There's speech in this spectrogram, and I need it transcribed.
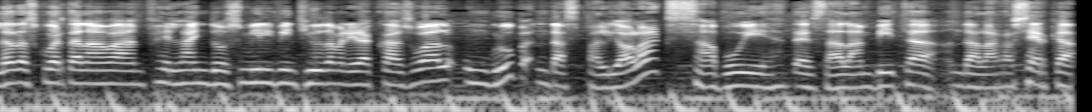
La descoberta la van fer l'any 2021 de manera casual un grup d'espeleòlegs. Avui, des de l'àmbit de la recerca,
